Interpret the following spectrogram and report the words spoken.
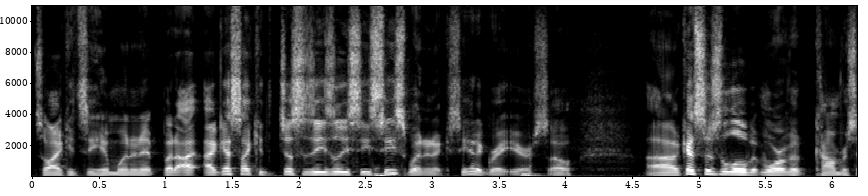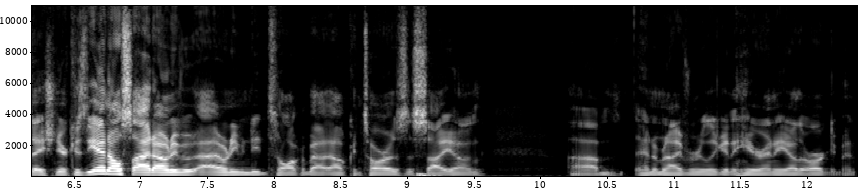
so I could see him winning it. But I, I guess I could just as easily see Cease winning it because he had a great year. So uh, I guess there's a little bit more of a conversation here because the NL side, I don't even I don't even need to talk about Alcantara as the Cy Young, um, and I'm not even really going to hear any other argument.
